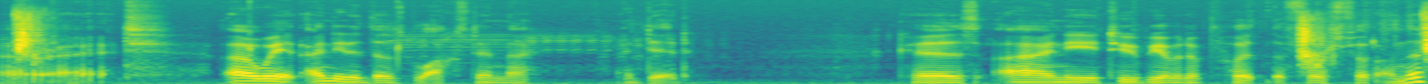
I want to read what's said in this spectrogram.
Alright. Oh, wait. I needed those blocks, didn't I? I did because I need to be able to put the force field on this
